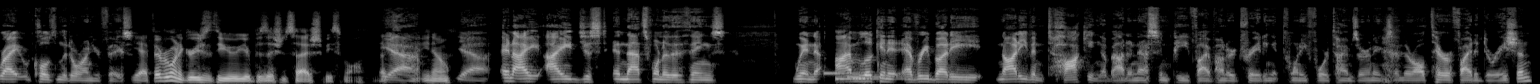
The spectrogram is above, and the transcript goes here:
right, we're closing the door on your face. Yeah, if everyone agrees with you, your position size should be small. That's, yeah, you know. Yeah, and I I just and that's one of the things when I'm looking at everybody not even talking about an S&P 500 trading at 24 times earnings and they're all terrified of duration,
